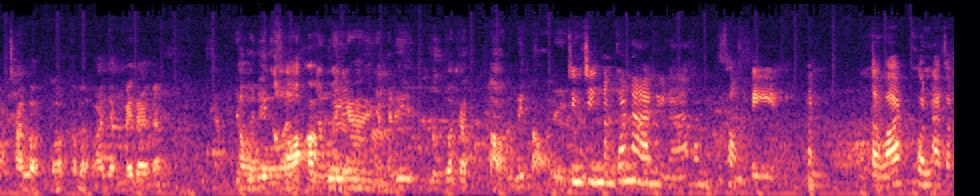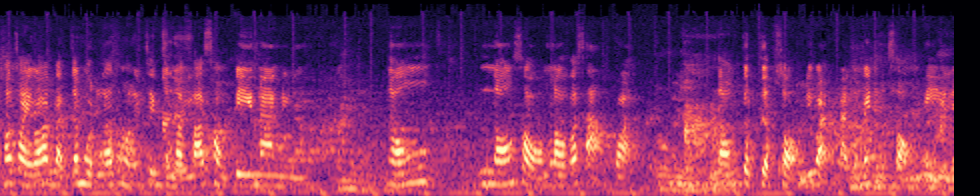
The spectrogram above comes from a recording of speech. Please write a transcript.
ของชาร์ลอตบอสก็บอกว่ายังไม่ได้แบบ ยังไม่ได้เคาะอะพูดง่ายๆยังไม่ได้รู้ว่าจะต่อหรือไม่ต่อเลยจริง ๆ มันก็นานอยู่นะมันสองปีอะมันแต่ว่าคนอาจจะเข้าใจว่าแบบจะหมดแล้วจะหมดแล้วจริงๆสำหรับฟ้าสองปีนานอยู่นะ น้อง น้องสองเราก็สามกว่า น้องเกือบเกือบสองดีกว่า อาจจะไม่ถึงสองปีอะไร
